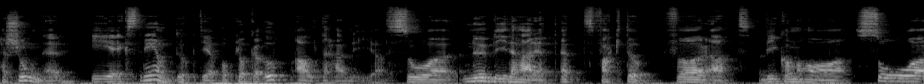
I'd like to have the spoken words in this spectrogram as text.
personer är extremt duktiga på att plocka upp allt det här nya. Så nu blir det här ett, ett faktum för att vi kommer ha så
